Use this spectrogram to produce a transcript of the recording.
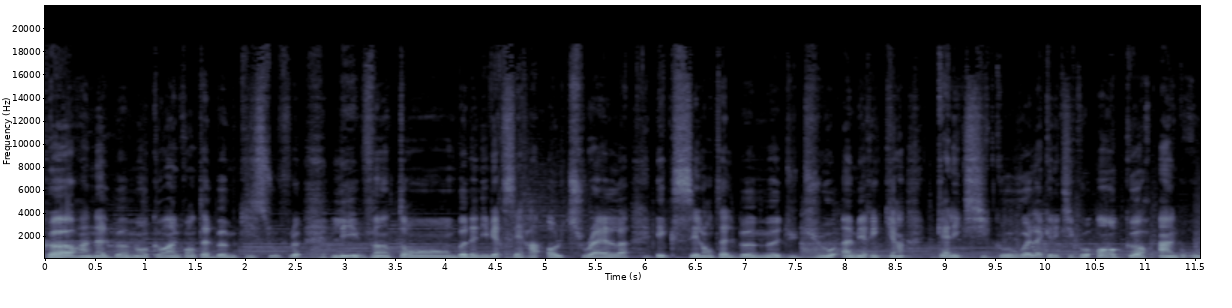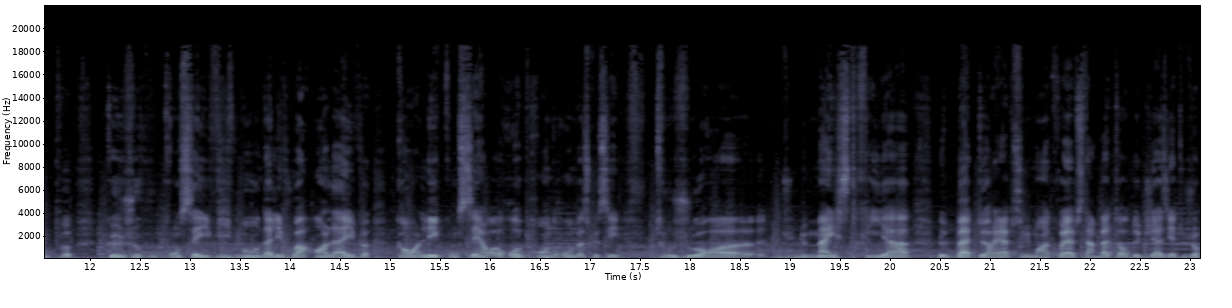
Encore un album, encore un grand album qui souffle les 20 ans. Bon anniversaire à Ultrell, excellent album du duo américain Calexico. Voilà Calexico, encore un groupe que je vous conseille vivement d'aller voir en live quand les concerts reprendront parce que c'est toujours euh, d'une maestria. Le batteur est absolument incroyable, c'est un batteur de jazz. Il y a toujours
